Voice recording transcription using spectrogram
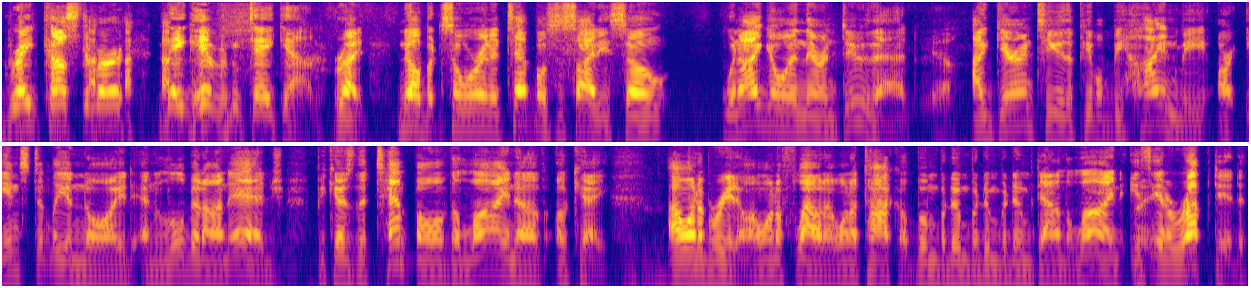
great customer. They give him takeout. Right. No, but so we're in a tempo society. So when I go in there and do that, Yeah. I guarantee you the people behind me are instantly annoyed and a little bit on edge because the tempo of the line of, okay, mm-hmm. I want a burrito, I want a flout, I want a taco, boom, ba doom, ba doom, ba doom, down the line is interrupted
